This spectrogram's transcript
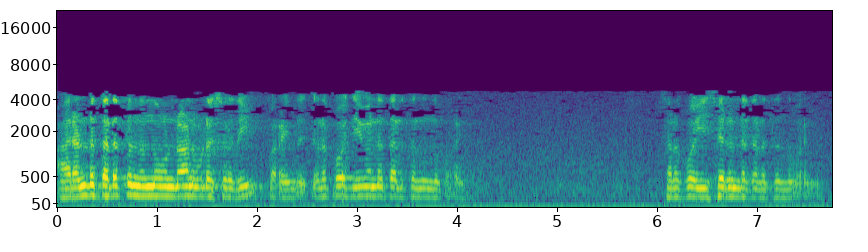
ആ രണ്ട് തലത്തിൽ നിന്നുകൊണ്ടാണ് ഇവിടെ ശ്രുതി പറയുന്നത്. ചിലപ്പോൾ ജീവന്റെ തലത്തിൽ നിന്ന് പറയും. ചിലപ്പോൾ ഈശ്വരന്റെ തലത്തിൽ നിന്ന് പറയും.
